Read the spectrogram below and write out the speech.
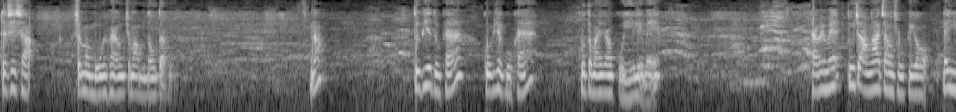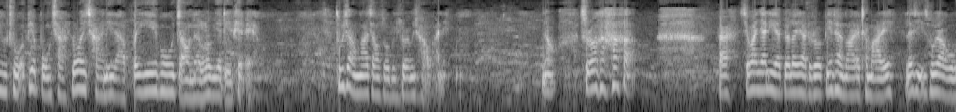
တစ်ချက်ချကျမမဝေဖန်ဘူးကျမမနှုံးတတ်ဘူးနော်သူဖြစ်သူခံကိုဖြစ်ကိုခံကိုတမိုင်းကြောင့်ကိုရေးလိမ့်မယ်ဒါပေမဲ့သူ့ကြောင့်ငါကြောင့်ဆိုပြီးတော့လက်ညှိုးထိုးအပြစ်ပုံချလွှဲချနေတာပရေးဘောကြောင့်လည်းလောက်ရက်တွေဖြစ်တယ်သူ့ကြောင့်ငါကြောင့်ဆိုပြီးလွှဲမချပါနဲ့နော်ဆိုတော့က အာကျွန်မညနေကပြောလိုက်ရတော့ပြင်းထန်သွားတယ်ထင်ပါတယ်လက်ရှိအစိုးရကို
